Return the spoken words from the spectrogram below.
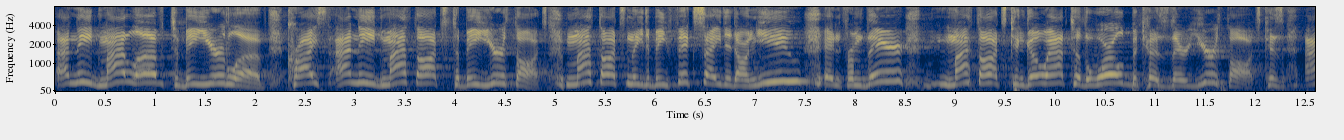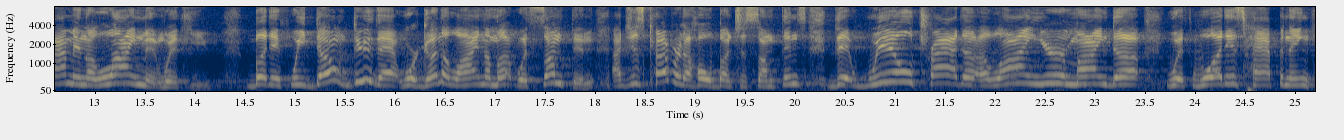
I need my love to be your love. Christ, I need my thoughts to be your thoughts. My thoughts need to be fixated on you. And from there, my thoughts can go out to the world because they're your thoughts, because I'm in alignment with you. But if we don't do that, we're going to line them up with something. I just covered a whole bunch of somethings that will try to align your mind up with what is happening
